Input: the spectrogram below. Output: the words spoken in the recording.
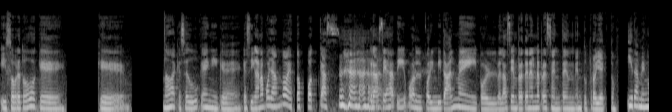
y sobre todo que, que nada, que se eduquen y que, que sigan apoyando estos podcasts. Gracias a ti por, por invitarme y por ¿verdad? siempre tenerme presente en, en tus proyectos. Y también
